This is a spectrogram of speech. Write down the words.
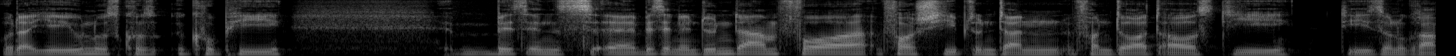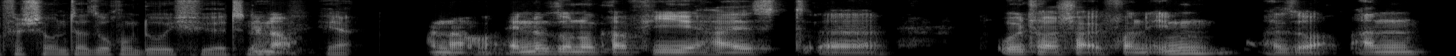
oder Jejunoskopie bis ins äh, bis in den Dünndarm vor, vorschiebt und dann von dort aus die die sonografische Untersuchung durchführt. Ne? Genau. Ja. Genau. Endosonographie heißt äh, Ultraschall von innen, also an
